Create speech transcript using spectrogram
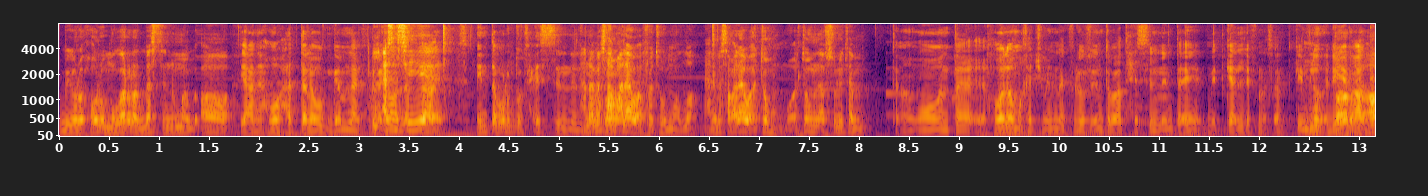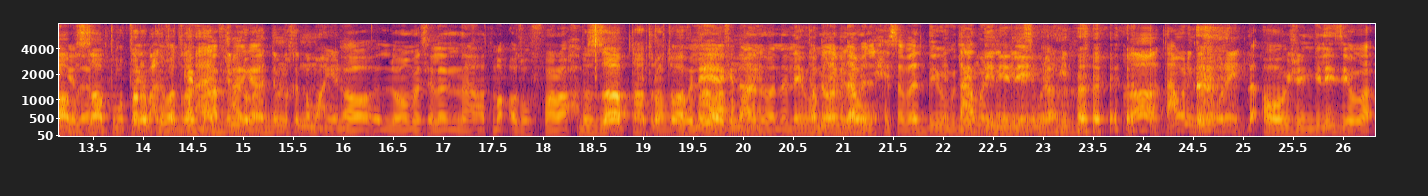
وبيروحوا له مجرد بس إن هم آه يعني هو حتى لو الأساسيات. بتاع أنت برضه تحس إن أنا الموضوع بصعب عليا وقفتهم والله يعني بصعب عليا وقتهم وقتهم نفسه ليه تم تمام هو أنت هو لو ما خدش منك فلوس أنت بقى تحس إن أنت إيه متكلف مثلا تجيب له هدية بعد آه بالظبط مضطر بعد فترة أقدم له. أقدم له خدمة معينة آه اللي هو مثلا هتنقطه في فرح بالظبط هتروح تقف وليه يا جدعان. وأنا ليه طب ونقعد ليه من نعمل الأول؟ الحسابات دي وليه التعامل الدنيا الإنجليزي دي مريح آه. جدا. آه التعامل الانجليزي مريح لا هو مش انجليزي هو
